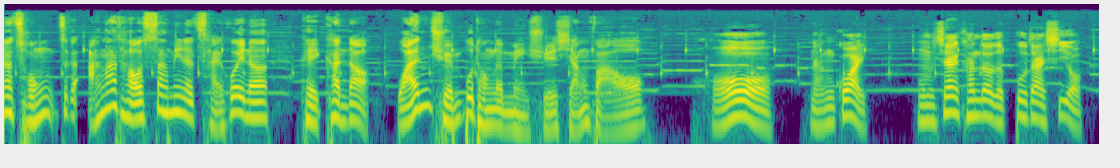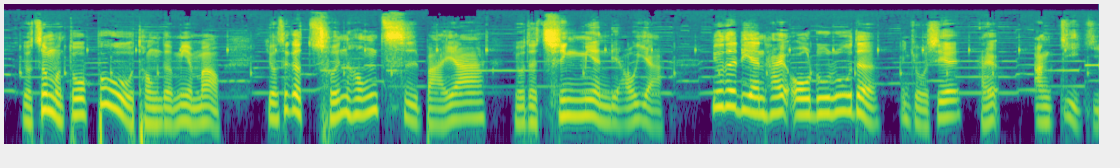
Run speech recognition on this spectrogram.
那从这个昂阿桃上面的彩绘呢，可以看到完全不同的美学想法哦。哦，难怪我们现在看到的布袋戏哦，有这么多不同的面貌。有这个唇红齿白呀、啊，有的青面獠牙，有的脸还欧噜噜的，有些还红记记。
